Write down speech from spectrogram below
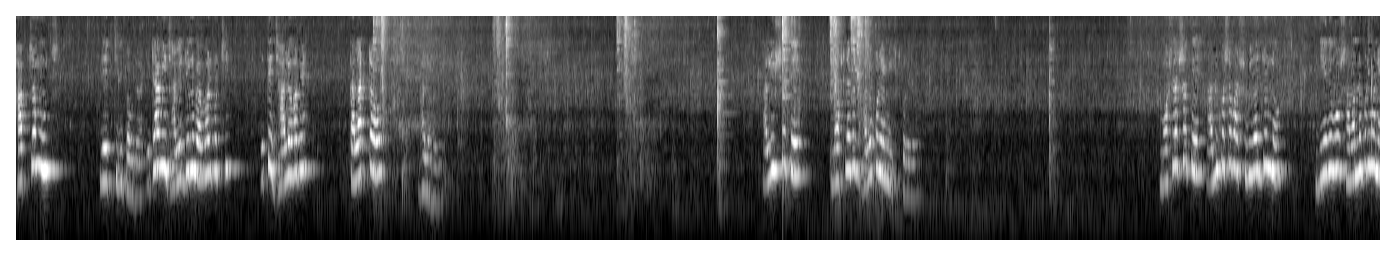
হাফ চামচ রেড চিলি পাউডার। এটা আমি ঝালের জন্য ব্যবহার করছি। এতে ঝালও হবে, কালারটাও ভালো হবে। আলুর সাথে মশলা বেশ ভালো করে মিক্সড করে দেব। মশলার সাথে আলু কষাবার সুবিধার জন্য দিয়ে দেবো সামান্য পরিমাণে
